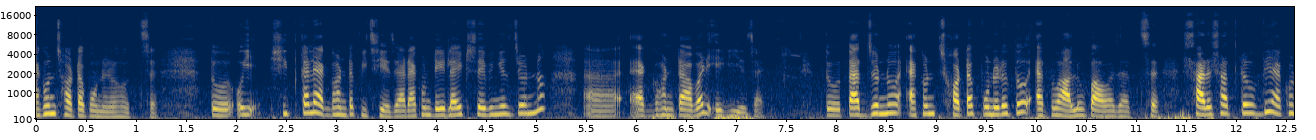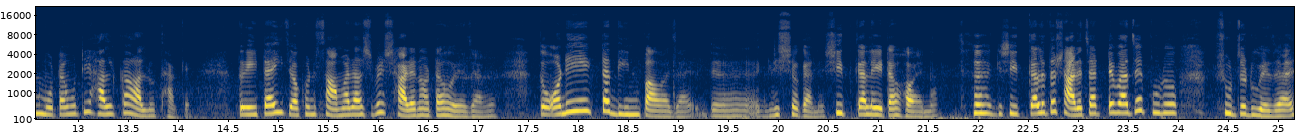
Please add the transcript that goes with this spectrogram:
এখন ছটা পনেরো হচ্ছে। তো ওই শীতকালে এক ঘণ্টা পিছিয়ে যায়, আর এখন ডে লাইট সেভিংয়ের জন্য এক ঘণ্টা আবার এগিয়ে যায়। তো তার জন্য এখন ছটা পনেরোতেও এত আলো পাওয়া যাচ্ছে। সাড়ে সাতটা অবধি এখন মোটামুটি হালকা আলো থাকে। তো এইটাই যখন সামার আসবে, সাড়ে নটা হয়ে যাবে। তো অনেকটা দিন পাওয়া যায় গ্রীষ্মকালে। শীতকালে এটা হয় না। শীতকালে তো সাড়ে চারটে বাজে, পুরো সূর্য ডুবে যায়।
